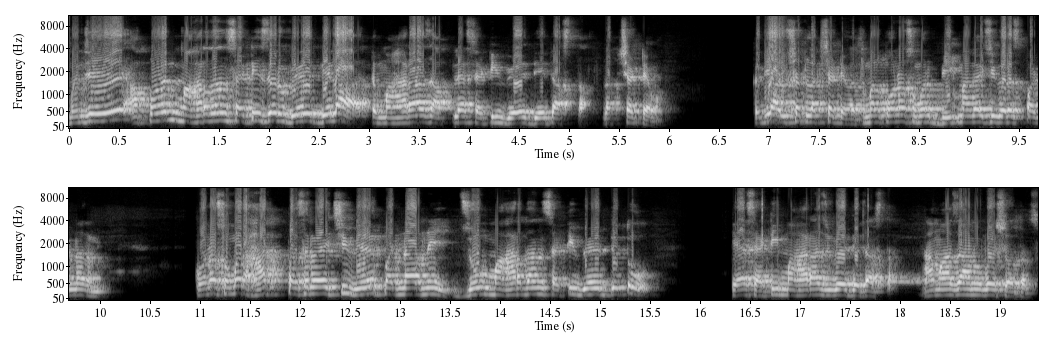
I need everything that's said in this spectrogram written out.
म्हणजे आपण महाराजांसाठी जर वेळ दिला तर महाराज आपल्यासाठी वेळ देत असतात. लक्षात ठेवा. कधी आयुष्यात लक्षात ठेवा. तुम्हाला कोणासमोर भीक मागायची गरज पडणार नाही. कोणासमोर हात पसरायची वेळ पडणार नाही. जो महाराजांसाठी वेळ देतो त्यासाठी महाराज वेळ देत असतात. हा माझा अनुभव स्वतःच.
